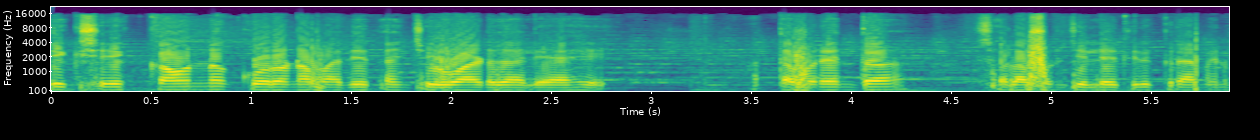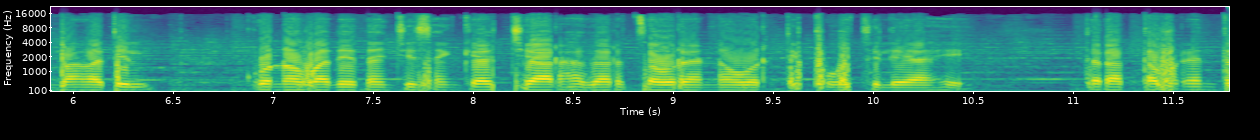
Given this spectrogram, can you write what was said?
एकशे एक्कावन्न कोरोनाबाधितांची वाढ झाली आहे. आत्तापर्यंत सोलापूर जिल्ह्यातील ग्रामीण भागातील कोरोनाबाधितांची संख्या चार हजार चौऱ्याण्णववरती पोहोचली आहे. तर आत्तापर्यंत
